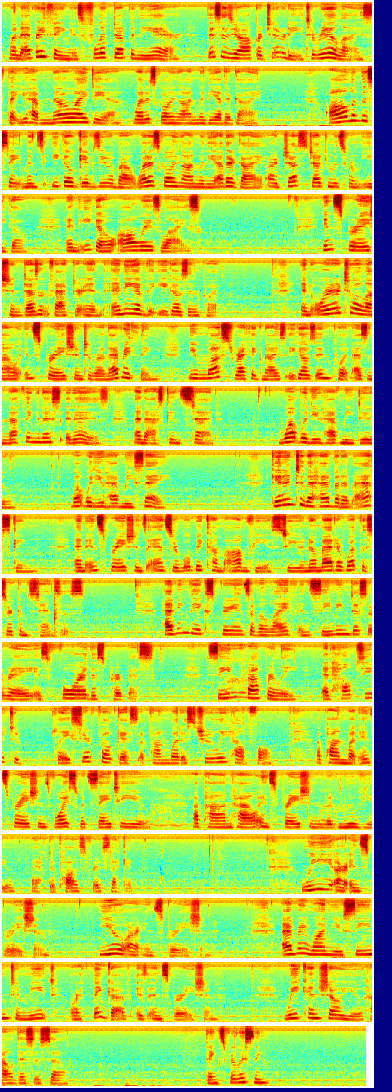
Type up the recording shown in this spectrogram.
When everything is flipped up in the air, This is your opportunity to realize that you have no idea what is going on with the other guy. All of the statements ego gives you about what is going on with the other guy are just judgments from ego, and ego always lies. Inspiration doesn't factor in any of the ego's input. In order to allow inspiration to run everything, you must recognize ego's input as nothingness it is and ask instead, what would you have me do? What would you have me say? Get into the habit of asking, and inspiration's answer will become obvious to you no matter what the circumstances. Having the experience of a life in seeming disarray is for this purpose. Seen properly, it helps you to place your focus upon what is truly helpful, upon what inspiration's voice would say to you, upon how inspiration would move you. I have to pause for a second. We are inspiration. You are inspiration. Everyone you seem to meet or think of is inspiration. We can show you how this is so. Thanks for listening.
